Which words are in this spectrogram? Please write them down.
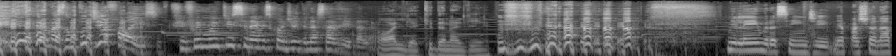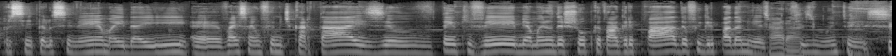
Mas não podia falar isso. Fui muito em cinema escondido nessa vida, Léo. Olha, que danadinha. me lembro, assim, de me apaixonar por ser pelo cinema e daí é, vai sair um filme de cartaz, eu tenho que ver, minha mãe não deixou porque eu tava gripada, eu fui gripada mesmo. Caraca. Fiz muito isso.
